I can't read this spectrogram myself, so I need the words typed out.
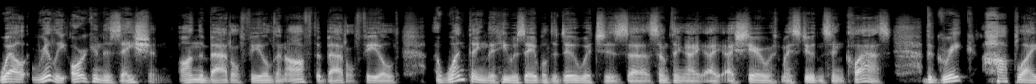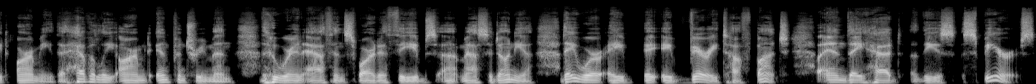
Well, really, organization on the battlefield and off the battlefield. Uh, one thing that he was able to do, which is uh, something I, I, I, share with my students in class, the Greek hoplite army, the heavily armed infantrymen who were in Athens, Sparta, Thebes, uh, Macedonia, they were a, a, a very tough bunch. And they had these spears.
